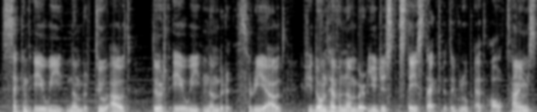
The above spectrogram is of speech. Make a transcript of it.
second AoE, number 2 out, third AoE, number 3 out, if you don't have a number, you just stay stacked with the group at all times.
